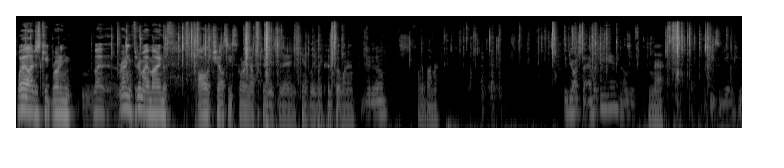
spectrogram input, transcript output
Well, I just keep running my running through my mind with all of Chelsea's scoring opportunities today. I just can't believe they couldn't put one in. You know. What a bummer. Did you watch the Everton game? That was a, Nah, a decent game too.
